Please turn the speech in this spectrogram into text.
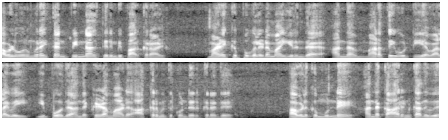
அவள் ஒரு முறை தன் பின்னால் திரும்பி பார்க்கிறாள். மழைக்கு புகலிடமாய் இருந்த அந்த மரத்தை ஒட்டிய வளைவை இப்போது அந்த கிழமாடு ஆக்கிரமித்துக் கொண்டிருக்கிறது. அவளுக்கு முன்னே அந்த காரின் கதவு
